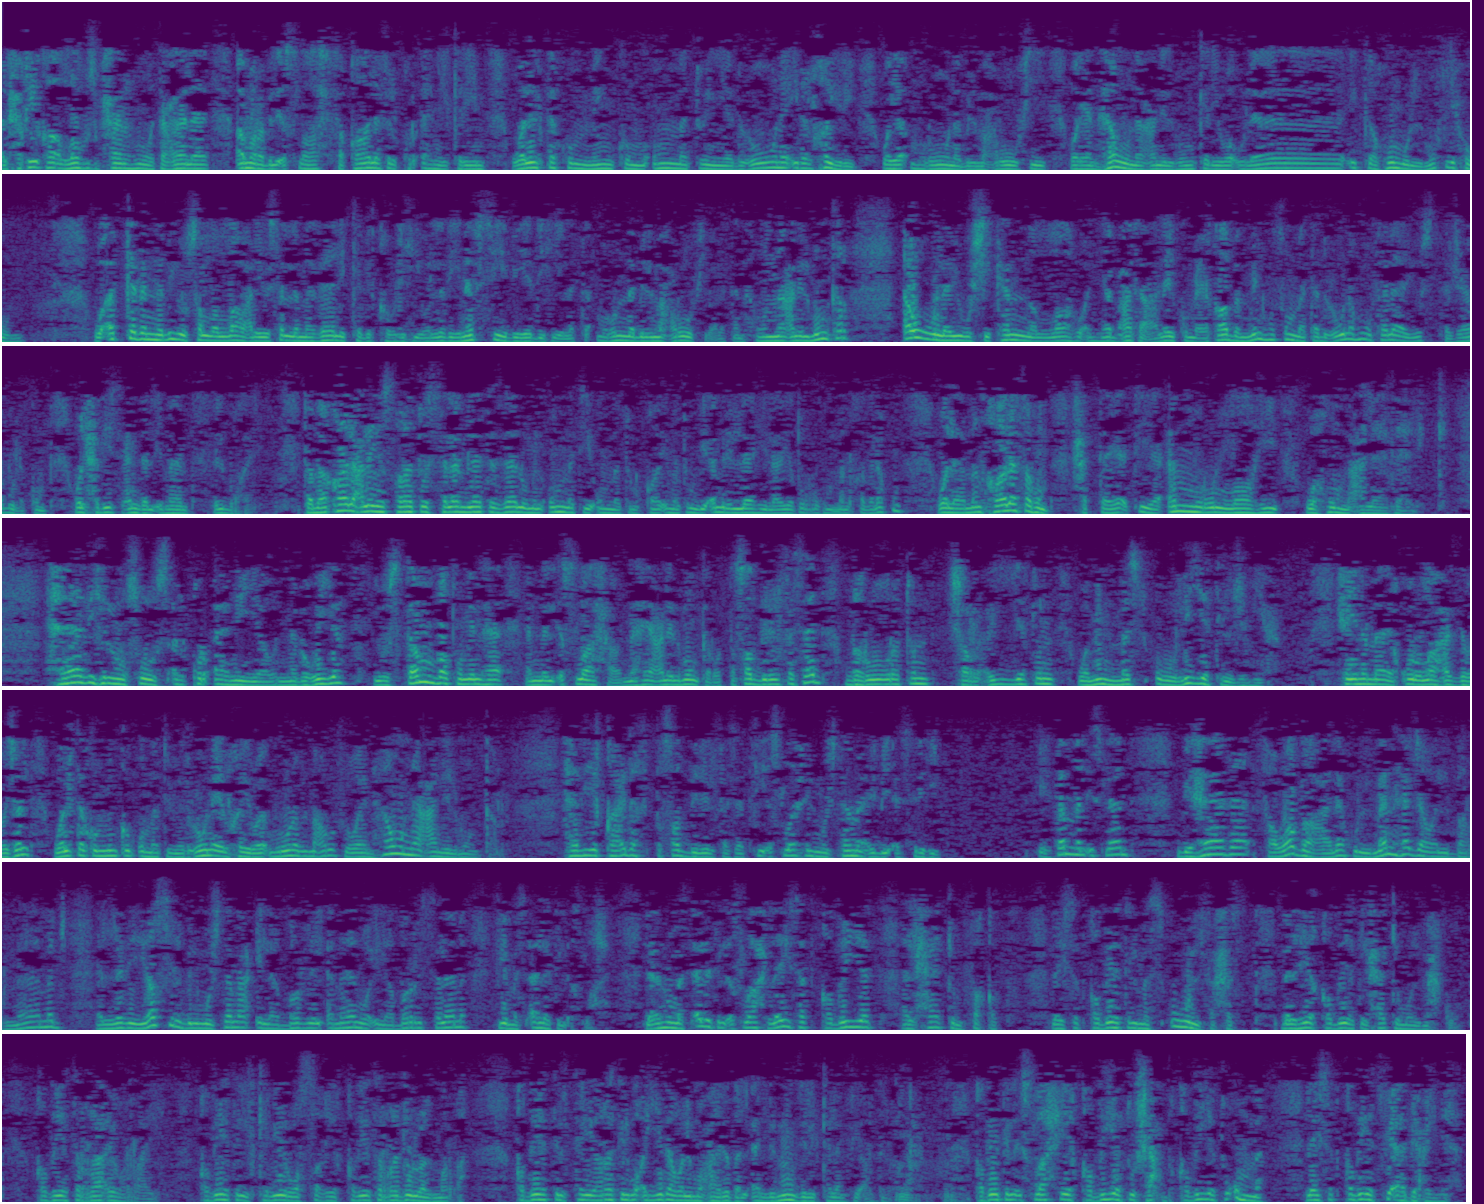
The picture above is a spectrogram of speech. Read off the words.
الحقيقة الله سبحانه وتعالى أمر بالإصلاح فقال في القرآن الكريم ولتكن منكم أمة يدعون إلى الخير ويأمرون بالمعروف وينهون عن المنكر وأولئك هم المفلحون. وأكد النبي صلى الله عليه وسلم ذلك بقوله والذي نفسي بيده لتأمرن بالمعروف ولتنهون عن المنكر أو ليوشكن الله أن يبعث عليكم عقابا منه ثم تدعونه فلا يستجاب لكم والحديث عند الإمام البخاري. كما قال عليه الصلاة والسلام لا تزال من أمتي أمة قائمة بأمر الله لا يضرهم من خذلهم ولا من خالفهم حتى يأتي أمر الله وهم على ذلك. هذه النصوص القرآنية والنبوية يستنبط منها أن الإصلاح والنهي عن المنكر والتصدي للفساد ضرورة شرعية ومن مسؤولية الجميع. حينما يقول الله عز وجل ولتكن منكم أمة يدعون إلى الخير ويأمرون بالمعروف وينهون عن المنكر هذه قاعدة في التصدي للفساد في إصلاح المجتمع بأسره. اهتم الإسلام بهذا فوضع له المنهج والبرنامج الذي يصل بالمجتمع إلى بر الأمان وإلى بر السلامة في مسألة الإصلاح. لأن مسألة الإصلاح ليست قضية الحاكم فقط ليست قضية المسؤول فحسب بل هي قضية الحاكم والمحكوم قضية الراعي والرعي قضية الكبير والصغير قضية الرجل والمرأة. قضية التيارات المؤيدة والمعارضة الآن لننزل الكلام في أرض الواقع. قضية الإصلاح هي قضية شعب قضية أمة ليست قضية فئة بعينها.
